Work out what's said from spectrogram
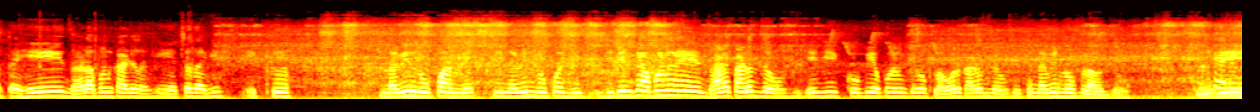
आता हे झाड आपण काढलं की याच्या जागी एक नवीन रोपं आणले ती नवीन रोपं जि जिथे जिथे आपण झाड काढत जाऊ जे जी कोबी आपण किंवा फ्लॉवर काढत जाऊ तिथे नवीन रोप लावत जाऊ. म्हणजे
